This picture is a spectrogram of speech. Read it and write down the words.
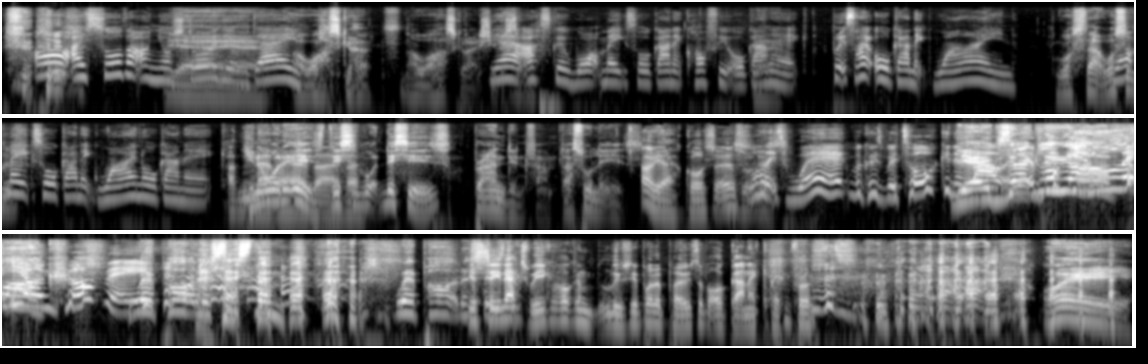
oh, I saw that on your story the Yeah, other day. I'll ask her. I'll ask her actually. yeah, so- ask her what makes organic coffee organic. But it's like organic wine. What's that? What's what the- makes organic wine organic? I've You know what never it heard is? that This is what this is. Branding, fam. That's all it is. Oh yeah, of course it is. Well, it's work because we're talking Yeah, about exactly. fucking Oh, Leon fuck. coffee. We're part of the system. We're part of the system. You see next week if I can Lucy put a post up organic hip thrusts. Oi,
